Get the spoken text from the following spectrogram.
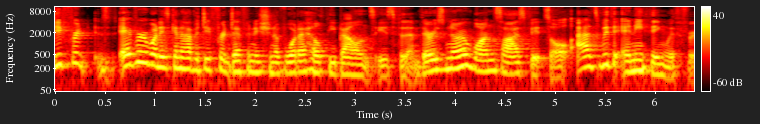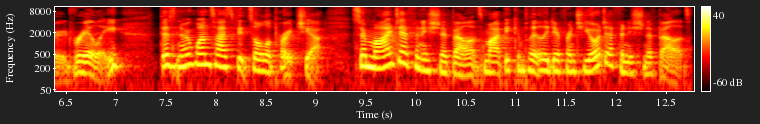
different, everyone is going to have a different definition of what a healthy balance is for them. There is no one size fits all, as with anything with food, really. There's no one size fits all approach here. So, my definition of balance might be completely different to your definition of balance.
